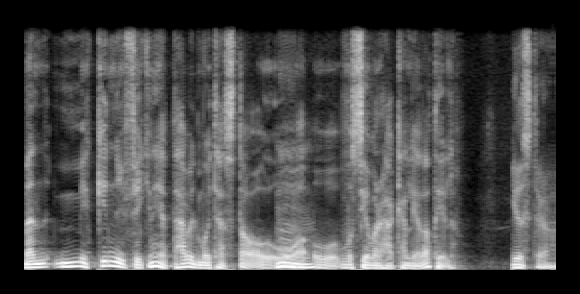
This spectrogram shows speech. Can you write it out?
Men mycket nyfikenhet. Det här vill man ju testa och, och, och, se vad det här kan leda till. Just det.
